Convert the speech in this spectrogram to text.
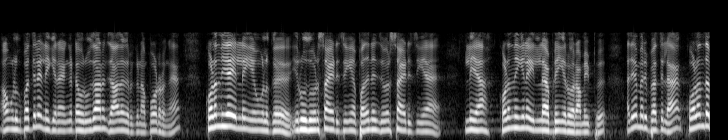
அவங்களுக்கு பற்றில இன்றைக்கி நான் எங்கிட்ட ஒரு உதாரணம் ஜாதகம் இருக்குது நான் போடுறேங்க. குழந்தையே இல்லைங்க இவங்களுக்கு இருபது வருஷம் ஆகிடுச்சிங்க பதினஞ்சு வருஷம் ஆகிடுச்சிங்க இல்லையா? குழந்தைங்களே இல்லை அப்படிங்கிற ஒரு அமைப்பு. அதே மாதிரி பார்த்தில குழந்தை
